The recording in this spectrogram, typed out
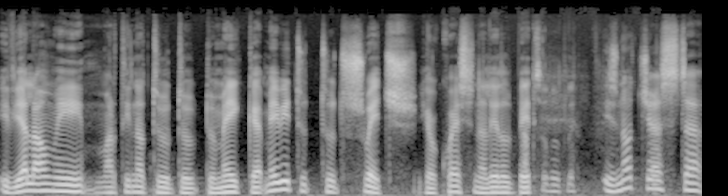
If you allow me, Martino, to, to, to make maybe to, to switch your question a little bit. Absolutely it's not just uh,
